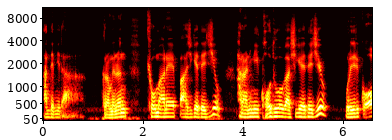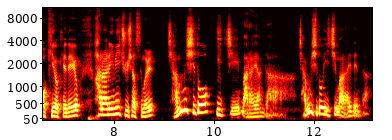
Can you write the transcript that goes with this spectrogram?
안 됩니다. 그러면은 교만에 빠지게 되지요. 하나님이 거두어 가시게 되지요. 우리들이 꼭 기억해야 돼요. 하나님이 주셨음을 잠시도 잊지 말아야 한다. 잠시도 잊지 말아야 된다.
